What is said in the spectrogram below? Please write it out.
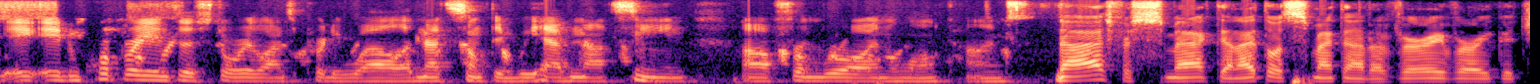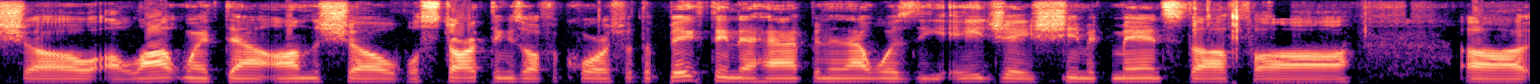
it, it incorporated into the storylines pretty well, and that's something we have not seen uh, from Raw in a long time. Now, as for SmackDown, I thought SmackDown had a very, very good show. A lot went down on the show. We'll start things off, of course, with the big thing that happened, and that was the AJ Shane McMahon stuff. Uh, uh,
